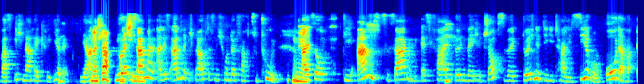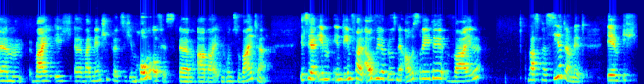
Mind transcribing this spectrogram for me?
was ich nachher kreiere. Ja? Na klar. Nur ich absolut. sage mal alles andere, ich brauche das nicht hundertfach zu tun. Nee. Also die Angst zu sagen, es fallen irgendwelche Jobs weg durch eine Digitalisierung oder ähm, weil, ich, äh, weil Menschen plötzlich im Homeoffice ähm, arbeiten und so weiter, ist ja eben in dem Fall auch wieder bloß eine Ausrede, weil was passiert damit? Ähm, ich,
